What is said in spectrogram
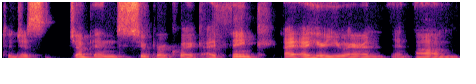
to just jump in super quick, I think I, I hear you, Aaron. And, um,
